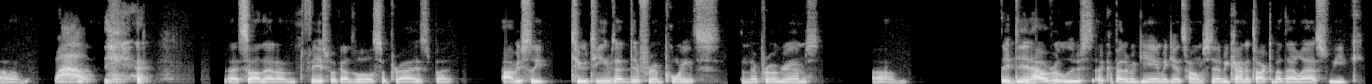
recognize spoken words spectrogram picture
Um, wow. I saw that on Facebook. I was a little surprised, but obviously, two teams at different points in their programs. Um, they did, however, lose a competitive game against Homestead. We kind of talked about that last week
